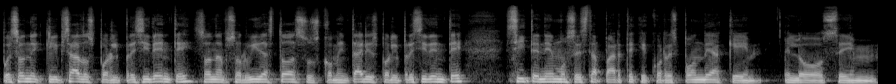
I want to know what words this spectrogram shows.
pues son eclipsados por el presidente, son absorbidas todos sus comentarios por el presidente, sí tenemos esta parte que corresponde a que los... Em,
